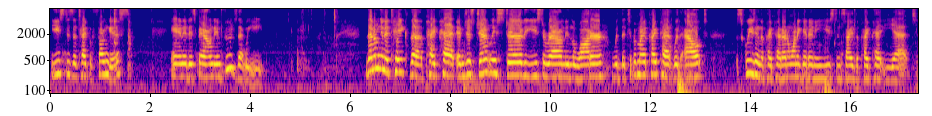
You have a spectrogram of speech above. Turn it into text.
Yeast is a type of fungus, and it is found in foods that we eat. Then I'm going to take the pipette and just gently stir the yeast around in the water with the tip of my pipette without squeezing the pipette. I don't want to get any yeast inside the pipette yet.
